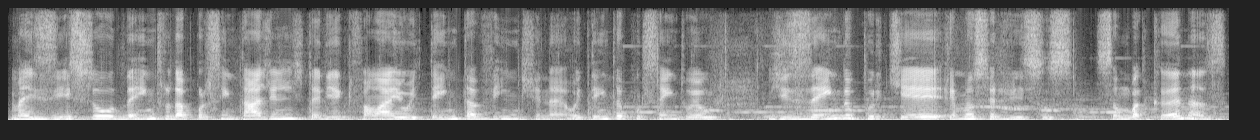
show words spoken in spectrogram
mas isso dentro da porcentagem a gente teria que falar 80 20, né? 80% eu dizendo porque meus serviços são bacanas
